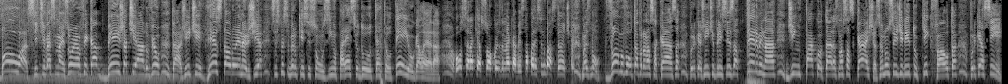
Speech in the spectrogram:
Boa! Se tivesse mais um, eu ia ficar bem chateado, viu? Tá, a gente restaurou a energia. Vocês perceberam que esse sonzinho parece o do Tattletale, galera? Ou será que é só coisa da minha cabeça? Tá parecendo bastante. Mas bom, vamos voltar para nossa casa, porque a gente precisa terminar de empacotar as nossas caixas. Eu não sei direito o que, que falta, porque assim,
